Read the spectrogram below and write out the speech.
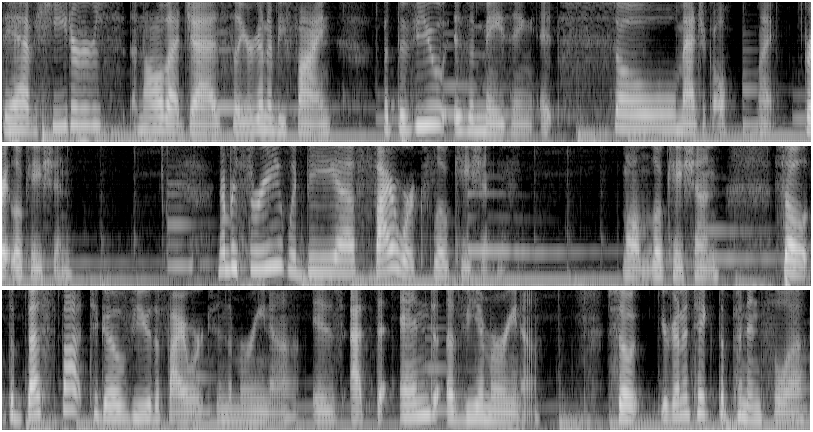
They have heaters and all that jazz, so you're gonna be fine. But the view is amazing. It's so magical. Like, great location. Number three would be uh, fireworks locations. Well, location. So, the best spot to go view the fireworks in the marina is at the end of Via Marina. So, you're going to take the peninsula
